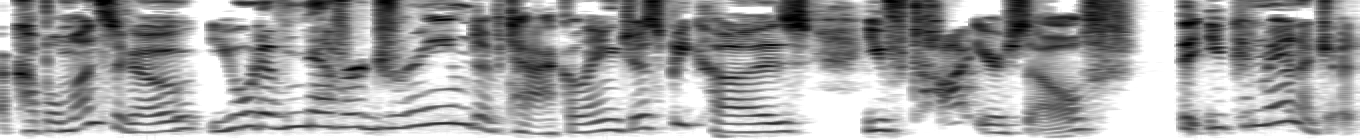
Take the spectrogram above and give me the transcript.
a couple months ago you would have never dreamed of tackling just because you've taught yourself that you can manage it.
